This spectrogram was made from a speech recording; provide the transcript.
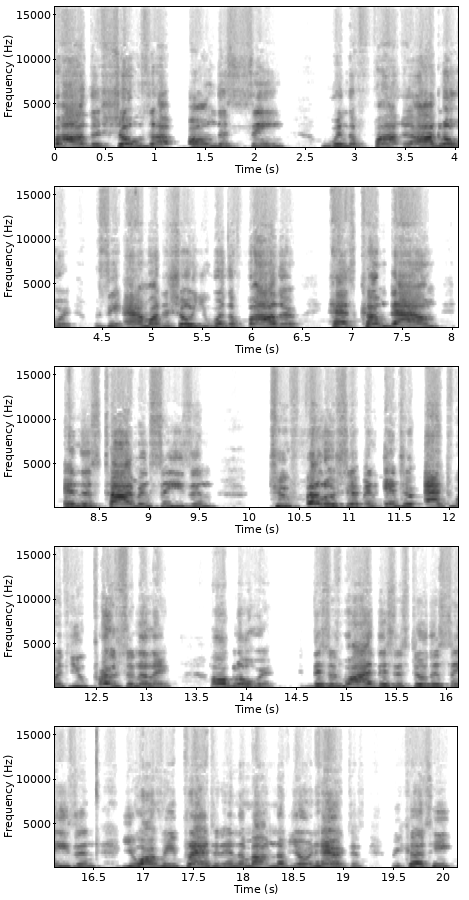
Father shows up on the scene, when the Father, ah, our glory, see, I'm about to show you where the Father has come down in this time and season to fellowship and interact with you personally. All glory. This is why this is still the season you are replanted in the mountain of your inheritance because he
